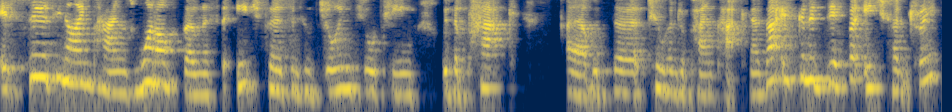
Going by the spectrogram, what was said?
it's £39 one off bonus for each person who joins your team with the pack, uh, with the £200 pack. Now, that is going to differ each country.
